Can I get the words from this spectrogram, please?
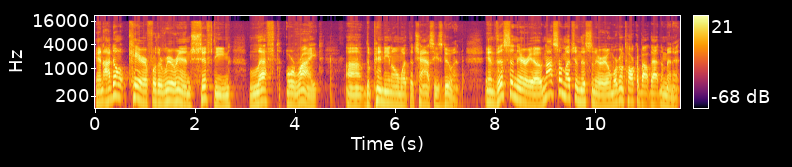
And I don't care for the rear end shifting left or right uh, depending on what the chassis is doing. In this scenario, not so much in this scenario, and we're going to talk about that in a minute,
